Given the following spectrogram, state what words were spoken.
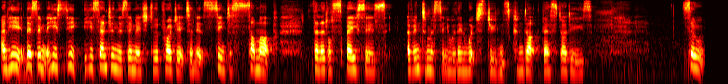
And he, this, he, he, he sent in this image to the project and it seemed to sum up the little spaces of intimacy within which students conduct their studies. So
